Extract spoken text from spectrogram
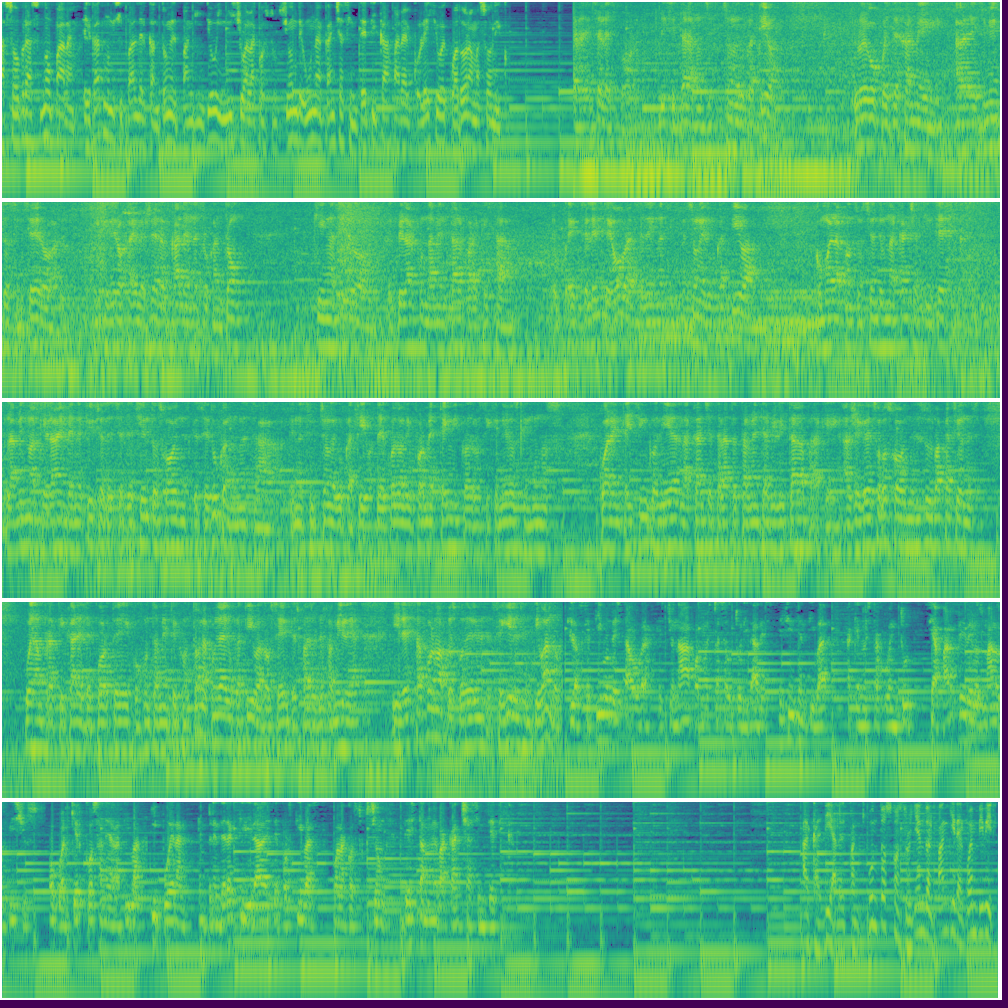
Las obras no paran. El GAT municipal del Cantón El Pangui dio inicio a la construcción de una cancha sintética para el Colegio Ecuador Amazónico. Agradecerles por visitar a nuestra institución educativa. Luego pues dejarme agradecimiento sincero al ingeniero Jaime Herrera, alcalde de nuestro cantón, quien ha sido el pilar fundamental para que esta excelente obra se dé en nuestra institución educativa, como es la construcción de una cancha sintética la misma que da en beneficio de 700 jóvenes que se educan en nuestra, en nuestra institución educativa. De acuerdo al informe técnico de los ingenieros que en unos 45 días la cancha estará totalmente habilitada para que al regreso los jóvenes de sus vacaciones puedan practicar el deporte conjuntamente con toda la comunidad educativa, docentes, padres de familia y de esta forma pues poder seguir incentivando. El objetivo de esta obra, gestionada por nuestras autoridades, es incentivar a que nuestra juventud se aparte de los malos vicios o cualquier cosa negativa y puedan emprender actividades deportivas con la construcción de esta nueva cancha sintética. Alcaldía del Pangui. Juntos construyendo el Pangui del buen vivir.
